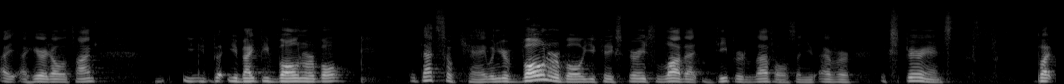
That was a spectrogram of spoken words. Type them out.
I, I hear it all the time. You, but you might be vulnerable, but that's okay. When you're vulnerable, you can experience love at deeper levels than you ever experienced. But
